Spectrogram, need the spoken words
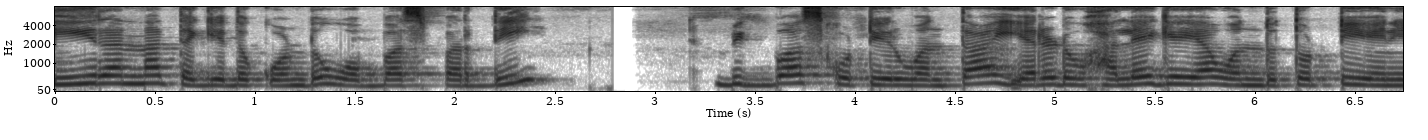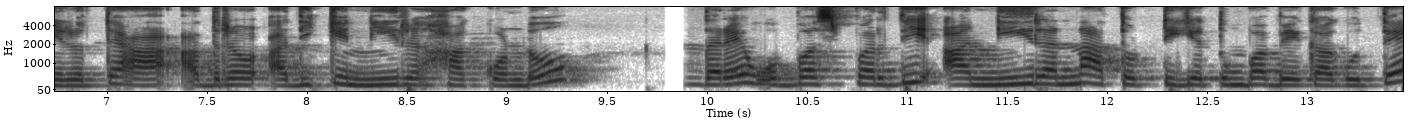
ನೀರನ್ನು ತೆಗೆದುಕೊಂಡು ಒಬ್ಬ ಸ್ಪರ್ಧಿ ಬಿಗ್ ಬಾಸ್ ಕೊಟ್ಟಿರುವಂಥ ಎರಡು ಹಲಗೆಯ ಒಂದು ತೊಟ್ಟಿ ಏನಿರುತ್ತೆ, ಆ ಅದರ ಅದಕ್ಕೆ ನೀರು ಹಾಕ್ಕೊಂಡು ಅಂದರೆ ಒಬ್ಬ ಸ್ಪರ್ಧಿ ಆ ನೀರನ್ನು ಆ ತೊಟ್ಟಿಗೆ ತುಂಬಬೇಕಾಗುತ್ತೆ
